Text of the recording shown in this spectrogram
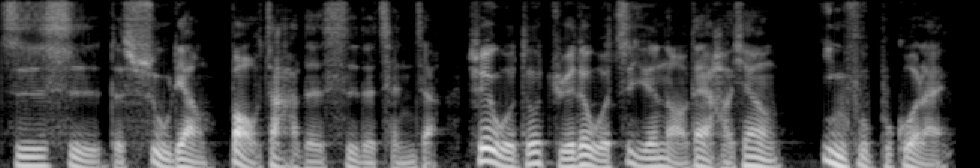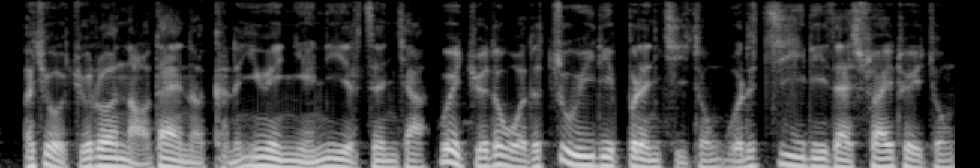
知识的数量爆炸的式的成长，所以我都觉得我自己的脑袋好像应付不过来。而且我觉得我脑袋呢，可能因为年龄的增加，我也觉得我的注意力不能集中，我的记忆力在衰退中，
